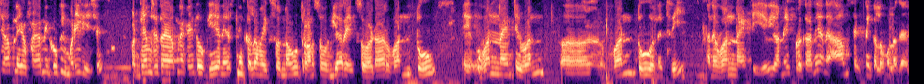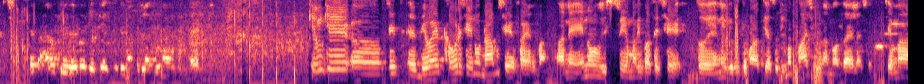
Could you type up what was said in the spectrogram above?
છે આપને એફઆઈઆરની કોપી મળી ગઈ છે પણ તેમ છતાં આપને કહી દઉં બીએનએસની કલમ એકસો નવ ત્રણસો અગિયાર એકસો અઢાર one two one ninety one one two અને થ્રી અને વન નાઇન્ટી એવી અનેક પ્રકારની અને આર્મ્સ એક્ટની કલમો લગાવેલી છે. આરોપી વિરુદ્ધ અત્યાર સુધીમાં કેટલા ગુનાઓ નોંધાયા કેમ કે જે દેવાયત ખબર છે એનું નામ છે એફઆઈઆરમાં. અને એનું હિસ્ટ્રી અમારી પાસે છે. તો એની વિરુદ્ધમાં અત્યાર સુધીમાં પાંચ ગુના નોંધાયેલા છે. જેમાં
